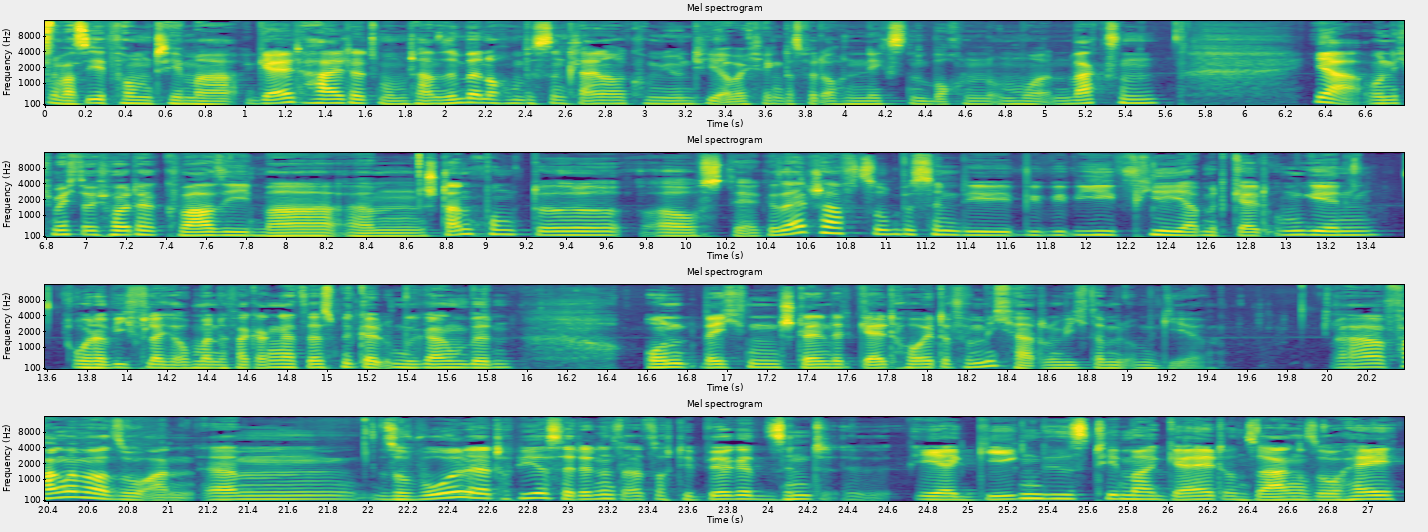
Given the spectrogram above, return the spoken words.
was ihr vom Thema Geld haltet. Momentan sind wir noch ein bisschen kleinere Community, aber ich denke, das wird auch in den nächsten Wochen und Monaten wachsen. Ja, und ich möchte euch heute quasi mal ähm, Standpunkte aus der Gesellschaft, so ein bisschen, die, wie, wie viel ja mit Geld umgehen oder wie ich vielleicht auch in meiner Vergangenheit selbst mit Geld umgegangen bin und welchen Stellenwert Geld heute für mich hat und wie ich damit umgehe. Äh, fangen wir mal so an. Ähm, sowohl der Tobias, der Dennis als auch die Birgit sind äh, eher gegen dieses Thema Geld und sagen so, hey,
